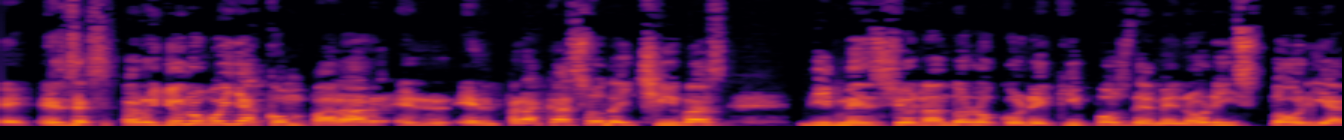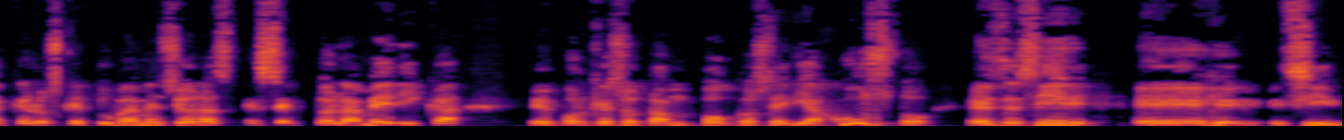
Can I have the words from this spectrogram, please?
Eh, es pero yo no voy a comparar el, fracaso de Chivas dimensionándolo con equipos de menor historia que los que tú me mencionas, excepto el América, eh, porque eso tampoco sería justo. Es decir, eh, si,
